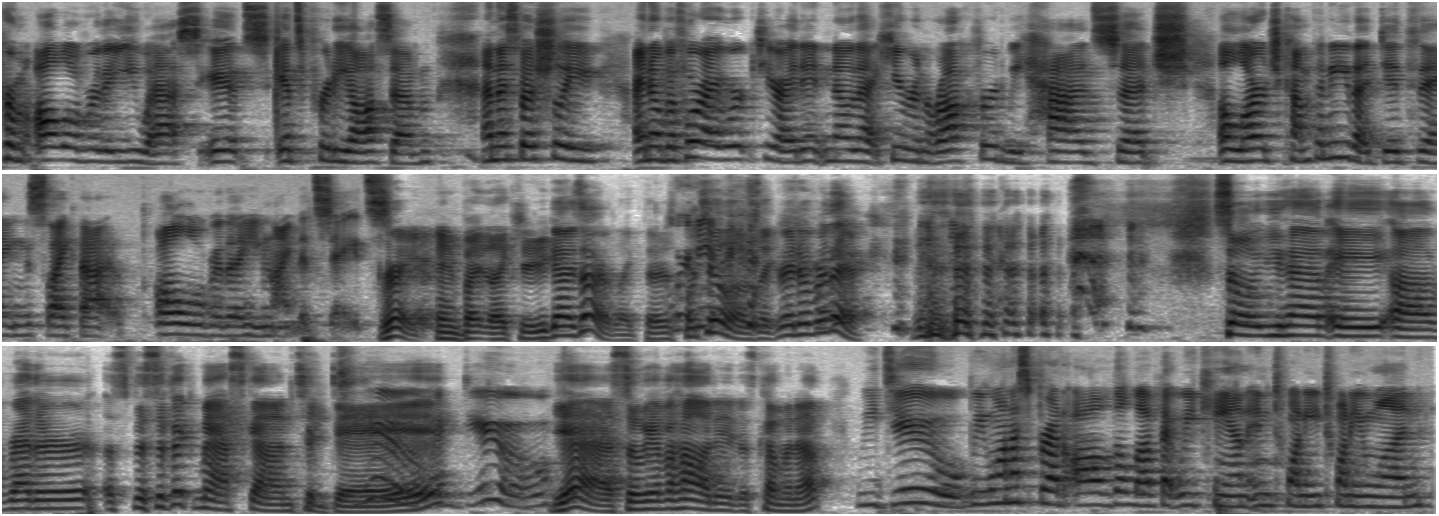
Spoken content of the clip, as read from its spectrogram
from all over the U.S. It's it's pretty awesome, and especially I know before I worked here, I didn't know that here in Rockford we had such a large company that did things like that all over the United States. Right. And but like here you guys are. Like there's Portillo's, like right over there. so you have a uh, rather specific mask on today. I do. I do. Yeah, so we have a holiday that's coming up. We do. We want to spread all the love that we can in 2021.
